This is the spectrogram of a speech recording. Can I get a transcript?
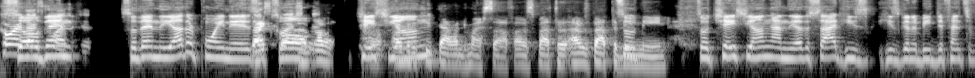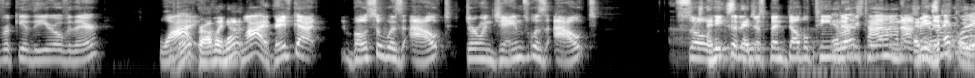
Corey, So then- question. So then the other point is Next so question. Oh, oh Chase oh, I'm gonna Young. keep that one to myself. I was about to. I was about to So- be mean. So Chase Young on the other side, he's he's going to be defensive rookie of the year over there. Why? No, probably not. Why? They've got Bosa was out, Derwin James was out, so And he he's- could have just been double teamed every time and not honest, And made any exactly, why,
